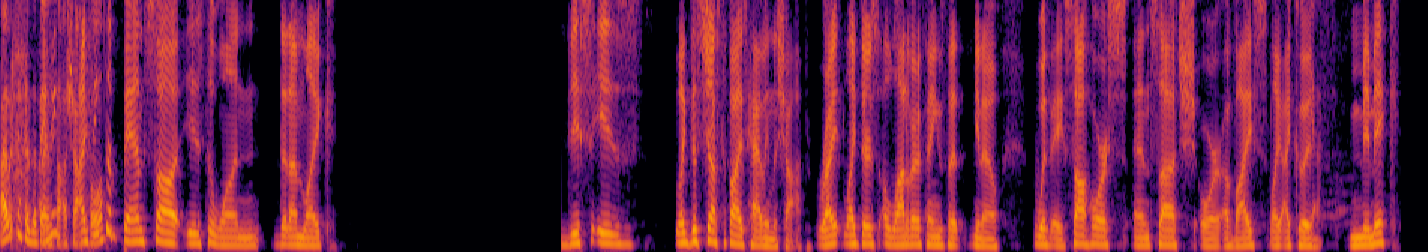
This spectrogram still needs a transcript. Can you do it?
I would consider the bandsaw shop I tool. think the bandsaw is the one that I'm like, this is like this justifies having the shop, right? Like, there's a lot of other things that you know, with a sawhorse and such, or a vice, like I could yes. mimic.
